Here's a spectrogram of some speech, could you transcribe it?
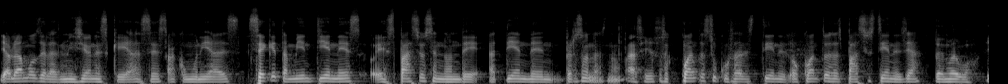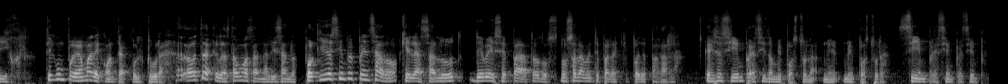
ya hablamos de las misiones que haces a comunidades. Sé que también tienes espacios en donde atienden personas, ¿no? Así es. O sea, ¿cuántas sucursales tienes o cuántos espacios tienes ya? De nuevo, híjole. Tengo un programa de contracultura. Otra que lo estamos analizando. Porque yo siempre he pensado que la salud debe ser para todos, no solamente para quien puede pagarla. Eso siempre ha sido mi postura. Mi postura. Siempre, siempre, siempre.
